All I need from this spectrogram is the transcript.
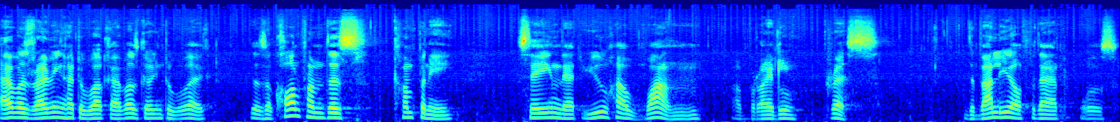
I was driving her to work, I was going to work. There's a call from this company saying that you have won a bridal dress. The value of that was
